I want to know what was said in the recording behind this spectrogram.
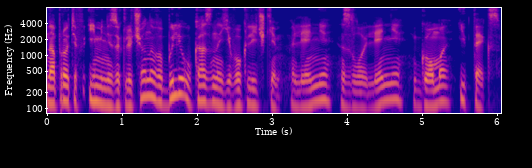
Напротив имени заключенного были указаны его клички – Ленни, Злой Ленни, Гома и Текс.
